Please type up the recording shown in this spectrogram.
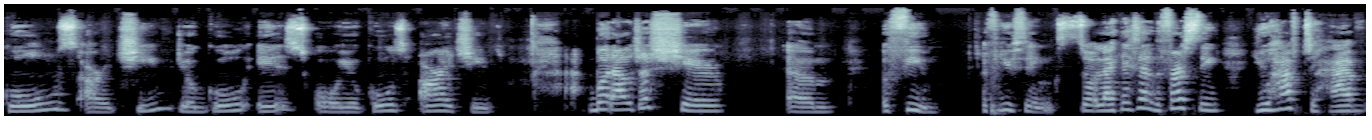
goals are achieved. Your goal is or your goals are achieved. But I'll just share um, a few a few things. So, like I said, the first thing you have to have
